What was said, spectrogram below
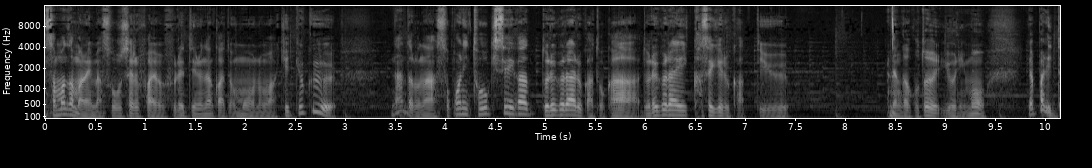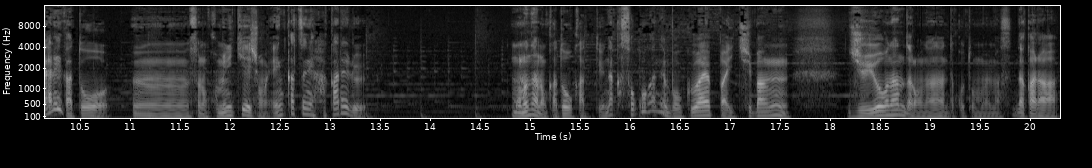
さまざ、まな今ソーシャルファイを触れてる中で思うのは結局なんだろうなそこに投機性がどれぐらいあるかとかどれぐらい稼げるかっていうなんかことよりもやっぱり誰かとうんそのコミュニケーションを円滑に図れるものなのかどうかっていうなんかそこがね僕はやっぱ一番重要なんだろうななんてこと思います。だから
